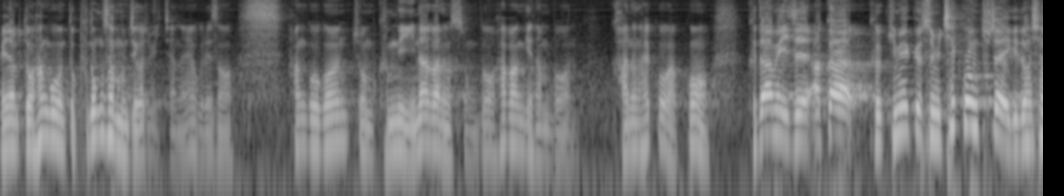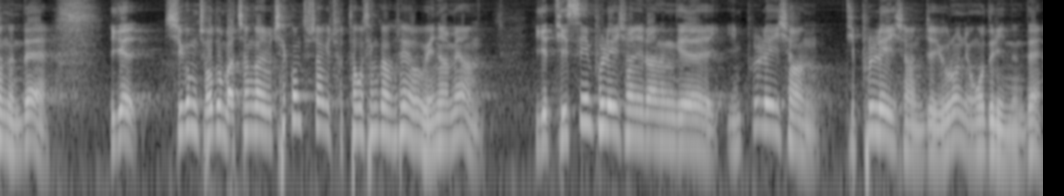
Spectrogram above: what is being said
왜냐하면 또 한국은 또 부동산 문제가 좀 있잖아요. 그래서 한국은 좀 금리 인하 가능성도 하반기에 한번 가능할 것 같고 그 다음에 이제 아까 그 김혁 교수님 채권 투자 얘기도 하셨는데 이게 지금 저도 마찬가지로 채권 투자하기 좋다고 생각을 해요. 왜냐하면 이게 디스인플레이션이라는 게 인플레이션, 디플레이션 이제 이런 용어들이 있는데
